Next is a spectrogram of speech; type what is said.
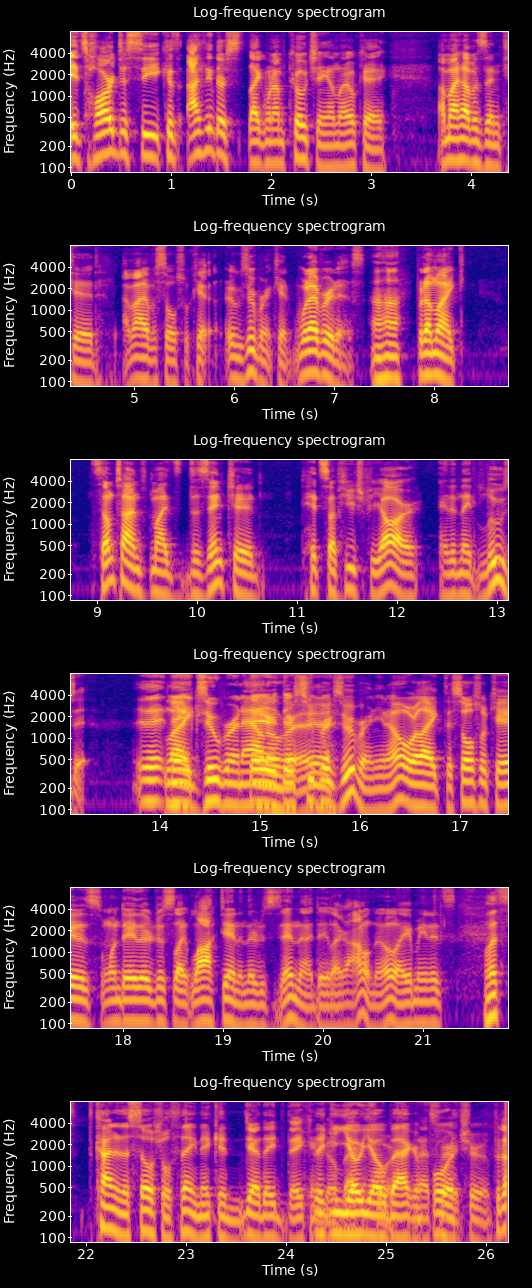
It's hard to see because I think there's like when I'm coaching, I'm like, okay, I might have a Zen kid, I might have a social kid, exuberant kid, whatever it is. Uh huh. But I'm like, sometimes my the Zen kid hits up huge PR and then they lose it. They, they Like, exuberant out They're, they're it, super yeah. exuberant, you know, or like the social kid is one day they're just like locked in and they're just Zen that day. Like I don't know. Like I mean, it's Well, that's kind of the social thing. They can. yeah, they they can They go can back yo-yo forth. back and That's forth. Very true. But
